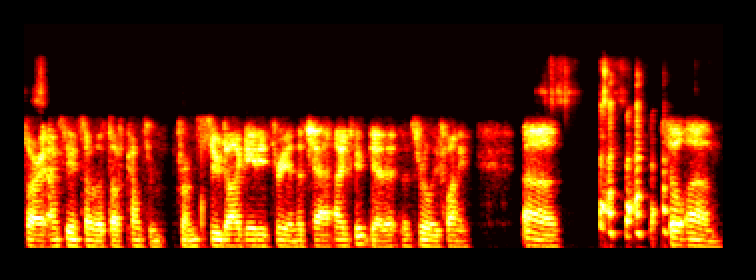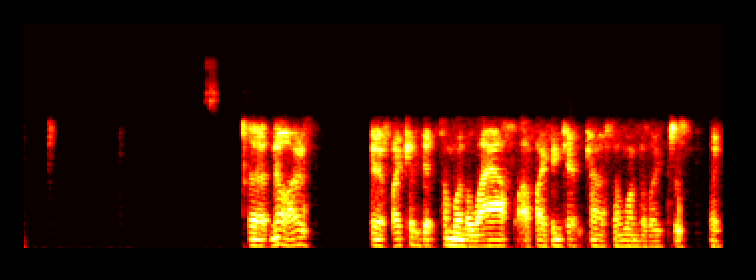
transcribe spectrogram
Sorry, I'm seeing some of the stuff come from from Sue Dog 83 in the chat. I do get it. That's really funny. Uh, so um, uh, no, I was if I could get someone to laugh, if I can get kind of someone to like just like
